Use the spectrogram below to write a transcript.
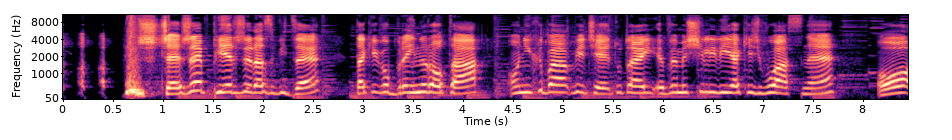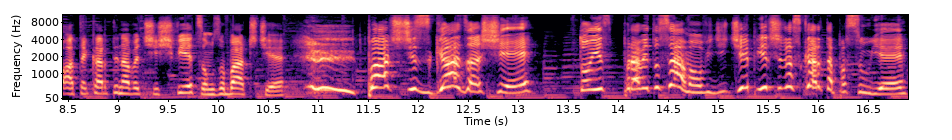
Szczerze, pierwszy raz widzę takiego brainrota. Oni chyba, wiecie, tutaj wymyślili jakieś własne. O, a te karty nawet się świecą, zobaczcie. Patrzcie, zgadza się! To jest prawie to samo, widzicie? Pierwszy raz karta pasuje.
